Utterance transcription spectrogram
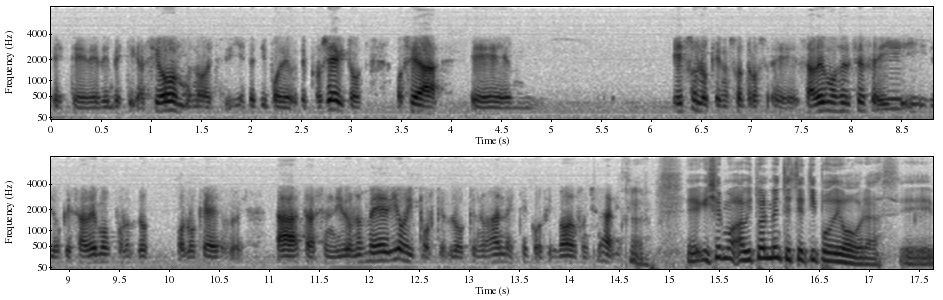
este, de, investigación, bueno, y este tipo de, proyectos. O sea, eh, eso es lo que nosotros sabemos del CFI y lo que sabemos por por lo que ha trascendido en los medios y porque lo que nos han este, confirmado funcionarios. Claro. Eh, Guillermo, habitualmente este tipo de obras, eh,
